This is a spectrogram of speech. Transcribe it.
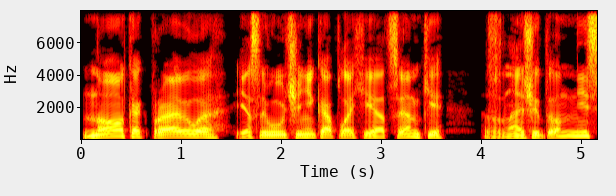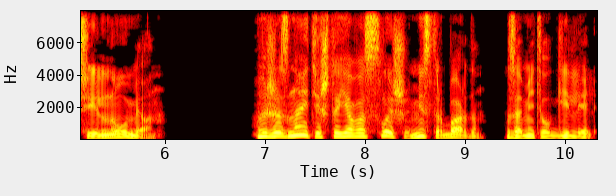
но, как правило, если у ученика плохие оценки — Значит, он не сильно умен. «Вы же знаете, что я вас слышу, мистер Барден», — заметил Гилель.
